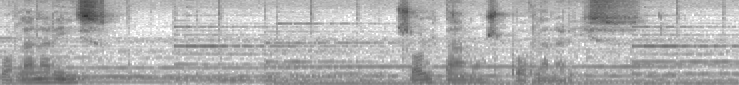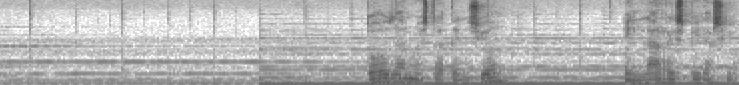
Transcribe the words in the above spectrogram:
por la nariz soltamos por la nariz. Toda nuestra atención en la respiración.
